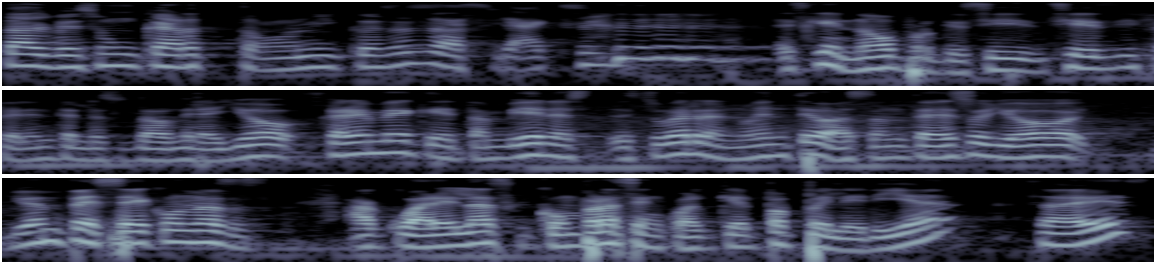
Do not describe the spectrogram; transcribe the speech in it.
tal vez un cartón y cosas así. Es que no, porque sí, sí es diferente el resultado. Mira, yo créeme que también est- estuve renuente bastante a eso. Yo, yo empecé con las acuarelas que compras en cualquier papelería, ¿sabes?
